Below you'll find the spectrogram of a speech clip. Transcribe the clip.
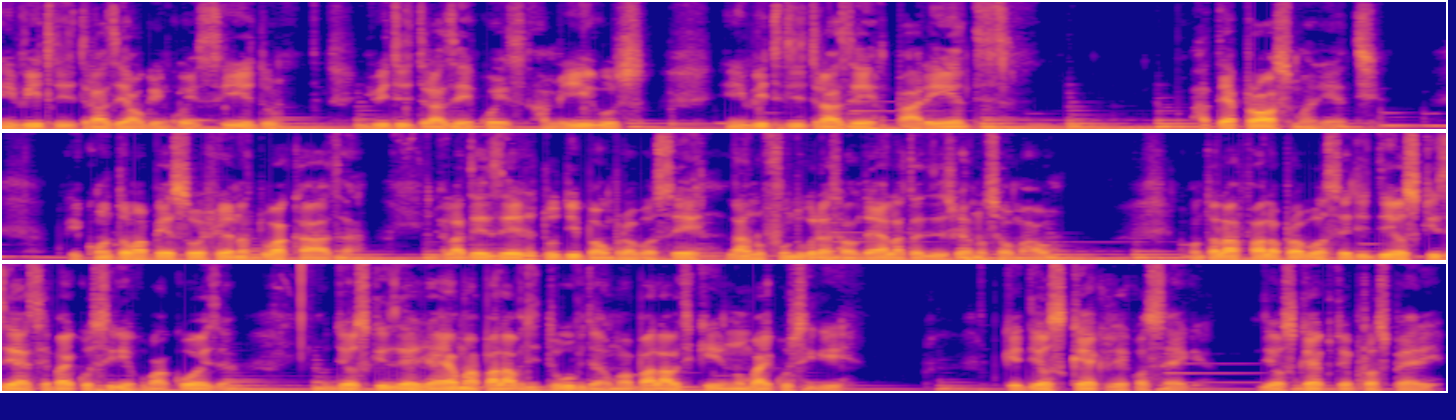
Evite de trazer alguém conhecido, evite de trazer amigos, evite de trazer parentes, até próxima gente. Porque quando uma pessoa chega na tua casa, ela deseja tudo de bom para você, lá no fundo do coração dela, ela está desejando o seu mal. Quando ela fala para você de Deus quiser, você vai conseguir alguma coisa. O Deus quiser já é uma palavra de dúvida, uma palavra de que não vai conseguir. Porque Deus quer que você consegue. Deus quer que você prospere.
